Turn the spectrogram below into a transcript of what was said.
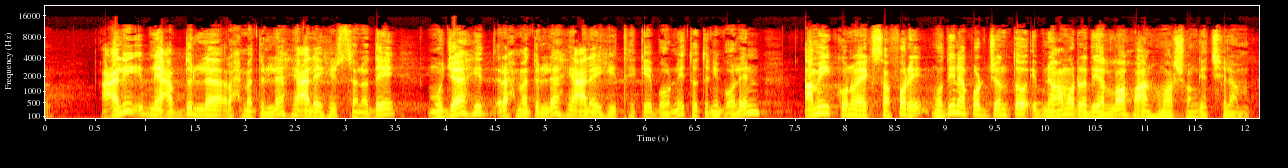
আলী ইবনে আবদুল্লাহ রহমতুল্লাহ আলহির সনদে মুজাহিদ রহমতুল্লাহ আলাইহি থেকে বর্ণিত তিনি বলেন, আমি কোনো এক সফরে মদিনা পর্যন্ত ইবনে অমর রদিয়াল্লাহ আনহুমার সঙ্গে ছিলাম।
